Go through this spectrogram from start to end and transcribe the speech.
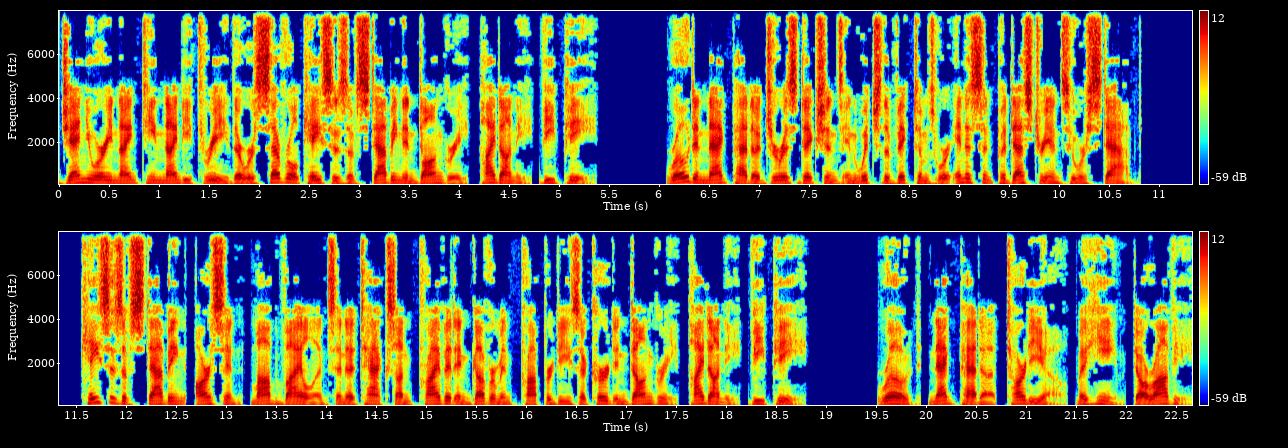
January 1993 there were several cases of stabbing in Dongri, Pydhonie, VP. Road and Nagpada jurisdictions in which the victims were innocent pedestrians who were stabbed. Cases of stabbing, arson, mob violence and attacks on private and government properties occurred in Dongri, Pydhonie, VP. Road, Nagpada, Tardeo, Mahim, Dharavi,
